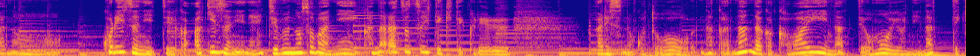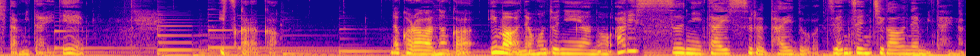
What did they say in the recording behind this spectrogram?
あの懲りずにっていうか飽きずにね自分のそばに必ずついてきてくれるアリスのことをなんかなんだか可愛いなって思うようになってきたみたいでいつからか。だからなんか今はね本当にあのアリスに対する態度は全然違うねみたいな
